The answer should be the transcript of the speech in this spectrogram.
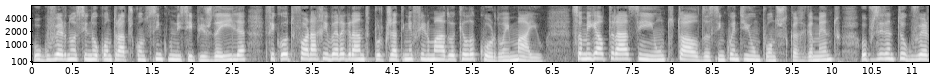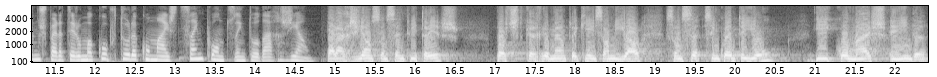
O Governo assinou contratos com cinco municípios da ilha ficou de fora a Ribeira Grande porque já tinha firmado aquele acordo em maio. São Miguel terá, assim, um total de 51 pontos de carregamento. O Presidente do Governo espera ter uma cobertura com mais de 100 pontos em toda a região. Para a região são 103 postos de carregamento aqui em São Miguel são 51 e com mais ainda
